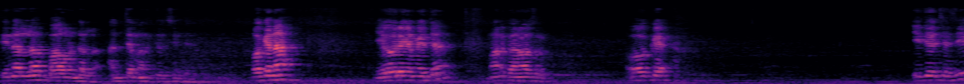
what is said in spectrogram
తినల్లా బాగుండాల అంతే మనకు తెలిసింది. ఓకేనా? ఎవరు ఏమైతే మనకు అనవసరం. ఓకే. ఇది వచ్చేసి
